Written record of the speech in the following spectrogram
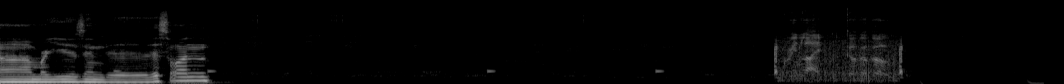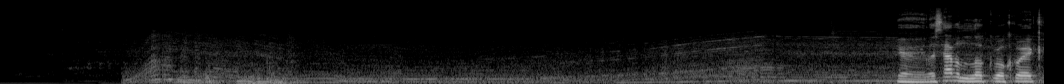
Um, we're using the this one. Green light. Go, go, go. Okay, let's have a look real quick.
